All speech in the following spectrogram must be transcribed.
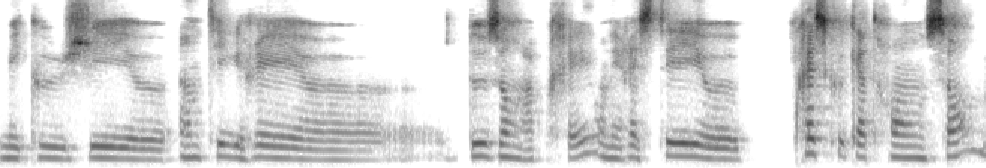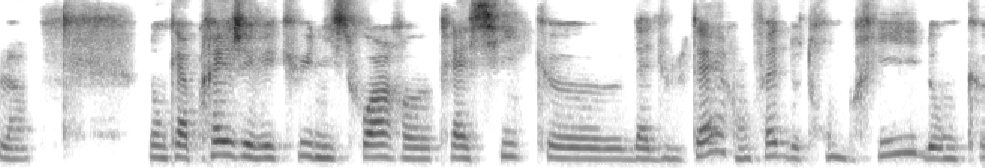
mais que j'ai euh, intégré deux ans après. On est resté presque quatre ans ensemble. Donc après, j'ai vécu une histoire classique d'adultère, en fait, de tromperie. Donc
